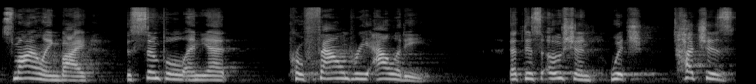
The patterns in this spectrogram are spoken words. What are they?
smiling by the simple and yet profound reality that this ocean, which touches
